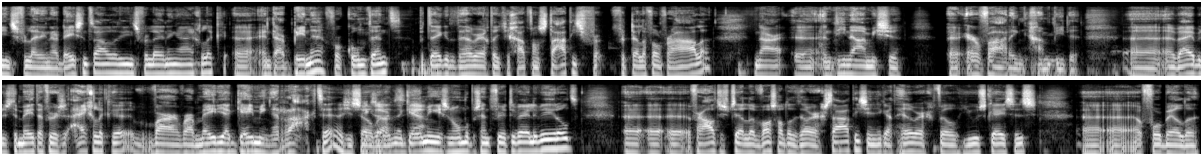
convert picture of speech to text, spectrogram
dienstverlening naar decentrale dienstverlening eigenlijk. Uh, en daarbinnen voor content betekent het heel erg dat je gaat van statisch ver vertellen van verhalen naar uh, een dynamische uh, ervaring gaan bieden. Uh, en wij hebben dus de metaverse eigenlijk uh, waar, waar media gaming raakt. Hè? Als je het zo exact, wil. Gaming ja. is een 100% virtuele wereld. verhaaltjes vertellen was altijd heel erg statisch. En je krijgt heel erg veel use cases, voorbeelden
